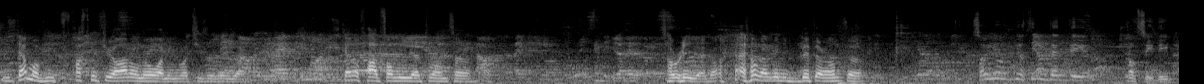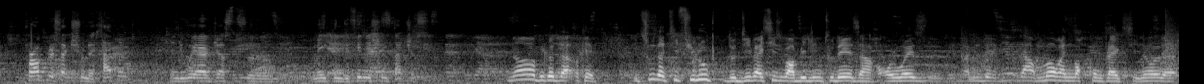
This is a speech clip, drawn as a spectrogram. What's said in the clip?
in terms of infrastructure, I don't know. I mean, what is really? Uh, it's kind of hard for me uh, to answer. Sorry, I don't, I don't have any better answer. So you, you think that the, let's see, the progress actually happened and we are just uh, making the finishing touches? No, because that, okay, it's true that if you look, the devices we are building today, they are always, I mean, they, they are more and more complex. You know, the,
